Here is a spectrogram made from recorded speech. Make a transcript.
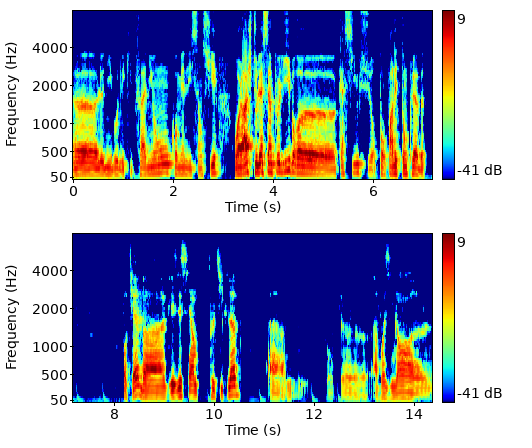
Euh, Le niveau de l'équipe Fagnon? Combien de licenciés? Voilà, je te laisse un peu libre, euh, Cassim, sur, pour parler de ton club. Ok, bah, c'est un petit club donc euh, avoisinant euh,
